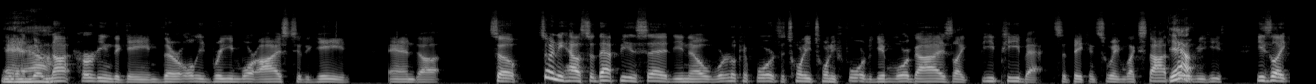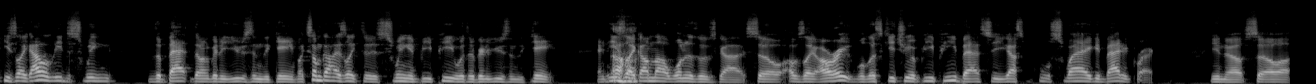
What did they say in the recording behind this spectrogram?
and yeah. they're not hurting the game. They're only bringing more eyes to the game. And uh, so, so anyhow, so that being said, you know, we're looking forward to 2024 to get more guys like BP bats that they can swing. Like Stott yeah. me, he's he's like he's like I don't need to swing the bat that I'm going to use in the game. Like some guys like to swing in BP what they're going to use in the game. And he's uh-huh. like, I'm not one of those guys. So I was like, all right, well, let's get you a BP bat so you got some cool swag and batting practice. You know, so uh,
